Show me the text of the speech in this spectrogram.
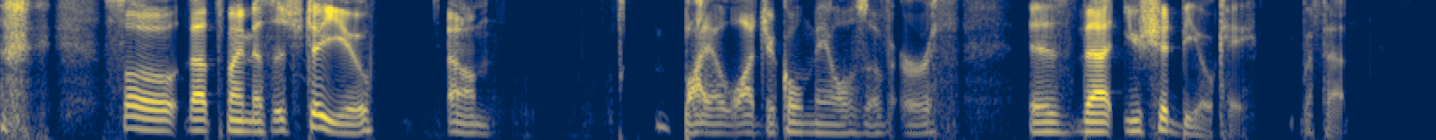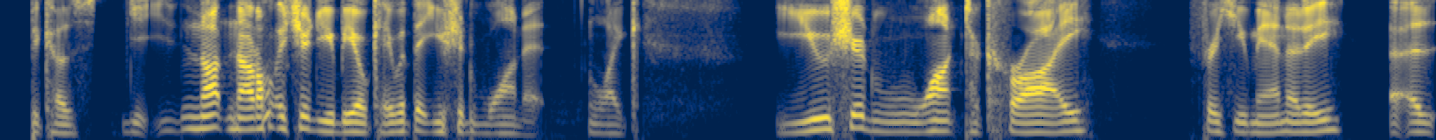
so that's my message to you, um, biological males of Earth, is that you should be okay with that, because you, not not only should you be okay with it, you should want it. Like you should want to cry for humanity as,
